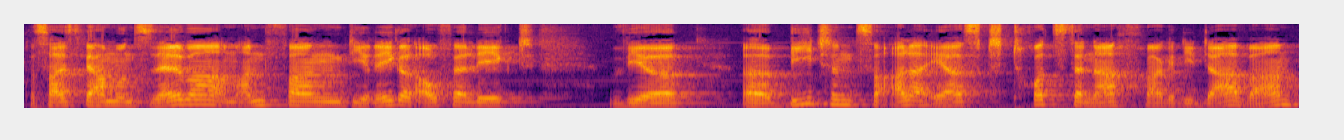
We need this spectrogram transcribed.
Das heißt, wir haben uns selber am Anfang die Regel auferlegt, wir äh, bieten zuallererst trotz der Nachfrage, die da war,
